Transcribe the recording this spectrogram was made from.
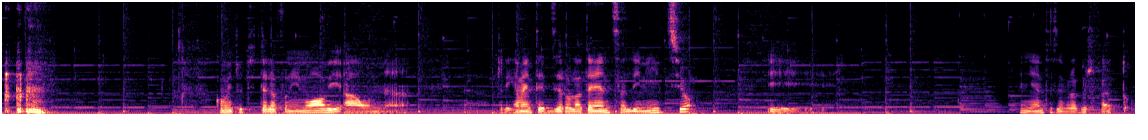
come tutti i telefoni nuovi ha un eh, praticamente zero latenza all'inizio e, e niente sembra perfetto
